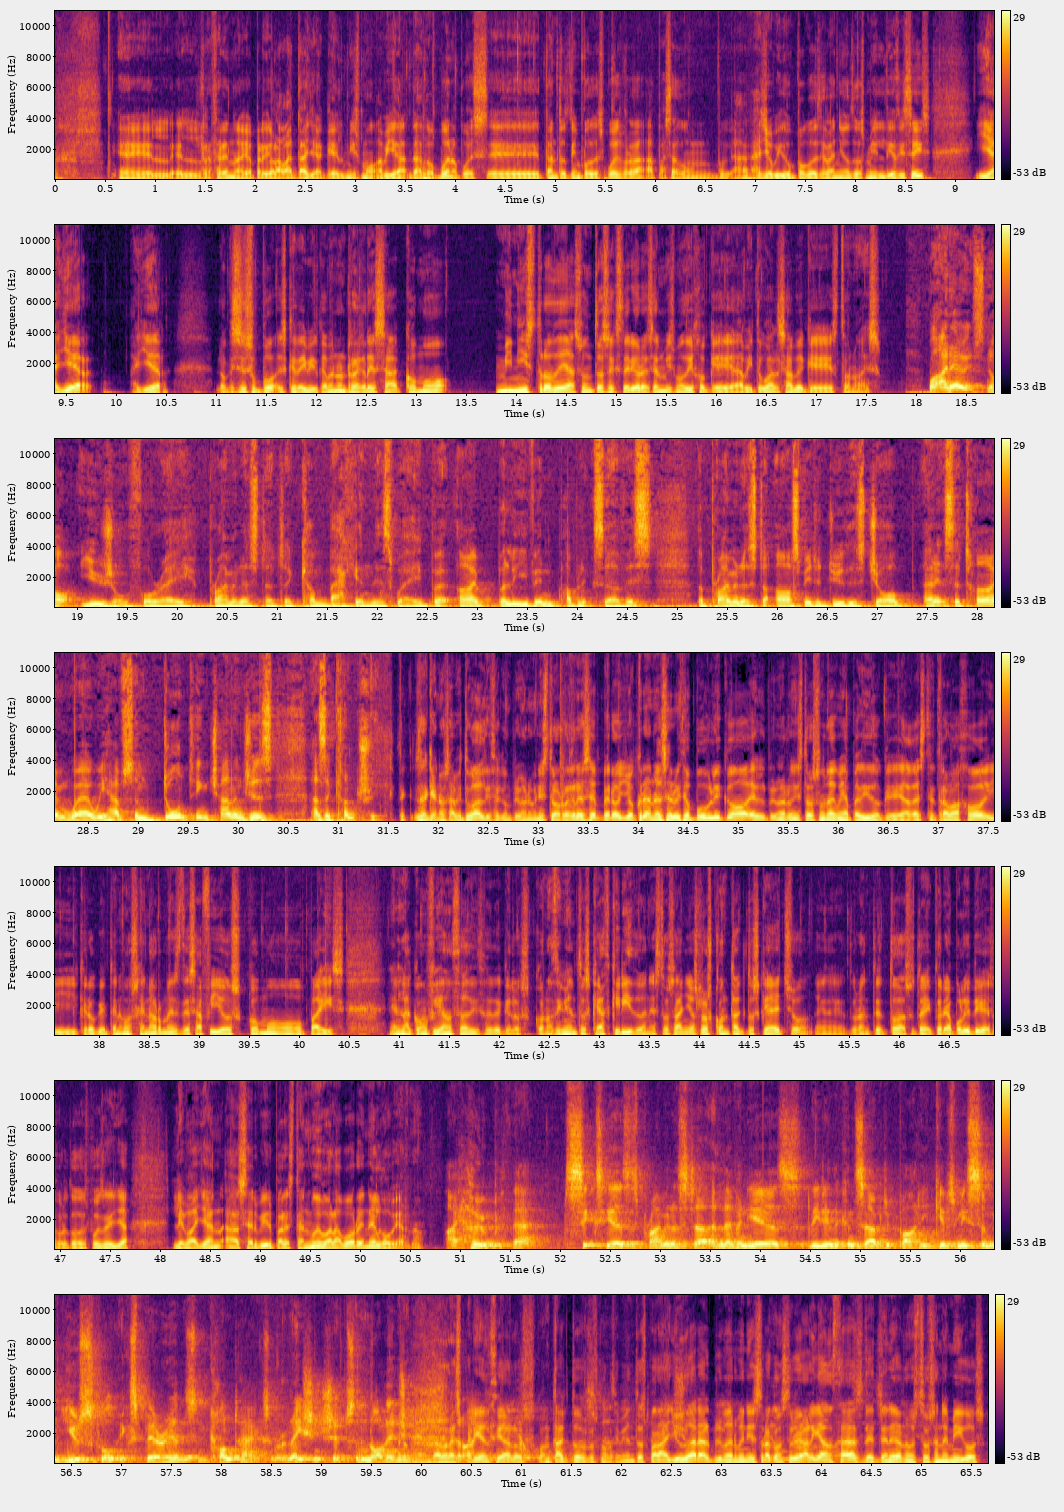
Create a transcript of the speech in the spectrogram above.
el, el referéndum, había perdido la batalla que él mismo había dado. Bueno, pues eh, tanto tiempo después, ¿verdad? Ha pasado un, ha, llovido un poco desde el año 2016 y ayer, ayer, lo que se supo es que David Cameron regresa como ministro de Asuntos Exteriores. Él mismo dijo que habitual sabe que esto no es. Well, I know it's not usual for a Prime Minister to come back in this way, but I believe in public service. The Prime Minister asked me to do this job, and it's a time where we have some daunting challenges as a country. Que no es habitual, dice que un primer ministro regrese, pero yo creo en el servicio público. El primer ministro Sunak me ha pedido que haga este trabajo y creo que tenemos enormes desafíos como país. En la confianza, dice, de que los conocimientos que ha adquirido en estos años, los contactos que ha hecho eh, durante toda su trayectoria política y sobre todo después de ella, le vayan a servir para esta nueva labor en el gobierno. I hope that six years as Prime Minister, 11 years leading the Conservative Party gives me some useful experience and contacts and relationships and knowledge. Me han dado la experiencia, los contactos, los conocimientos para ayudar al primer ministro a construir alianzas, detener a nuestros enemigos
